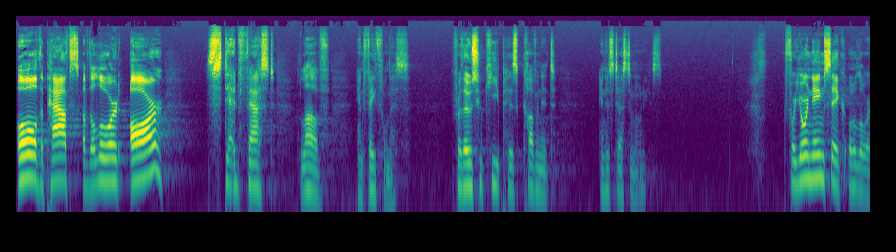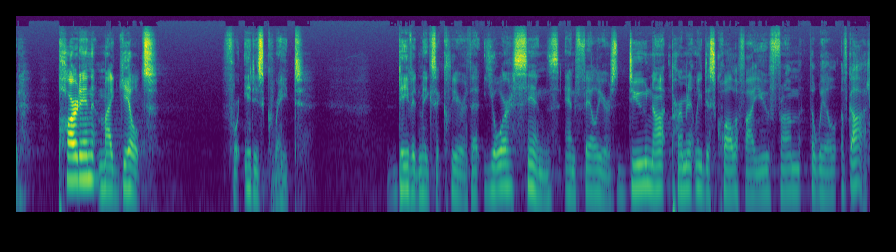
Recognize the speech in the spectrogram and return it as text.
All the paths of the Lord are steadfast love, and faithfulness for those who keep his covenant and his testimonies. For your name's sake, O Lord, pardon my guilt, for it is great. David makes it clear that your sins and failures do not permanently disqualify you from the will of God.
